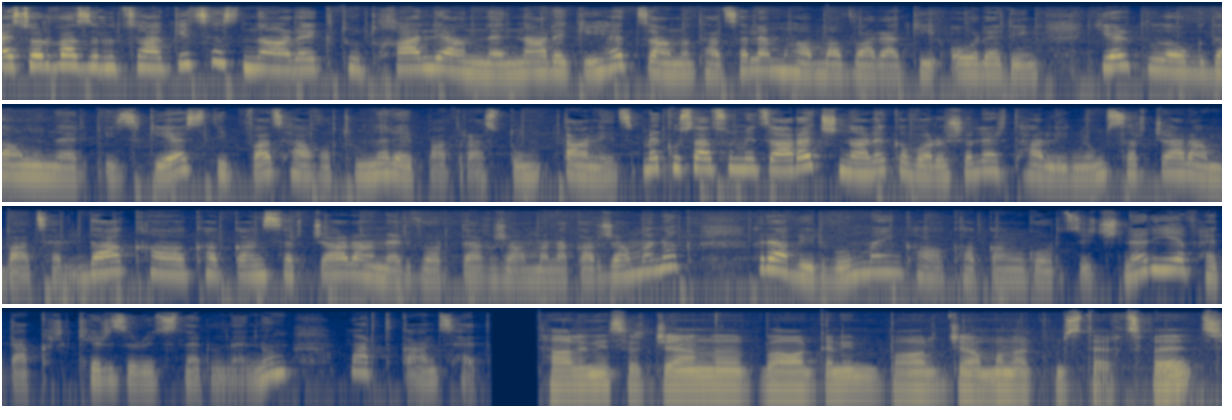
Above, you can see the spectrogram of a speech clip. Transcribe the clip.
Այսօրվա զրուցակիցս Նարեկ Թութխալյանն է։ Նարեկի հետ ծանոթացել եմ համավարակի օրերին, երբ լոկդաուն էր, իսկ ես ստիպված հաղորդումներ էի պատրաստում տանից։ Մեկուսացումից առաջ Նարեկը որոշել էր Թալինում սրճարան բացել։ Դա քաղաքական սրճարան էր, որտեղ ժամանակ առ ժամանակ հրավիրվում էին քաղաքական գործիչներ եւ հետաքրքիր զրույցներ ունենում մարդկանց հետ։ Թալինի սրճարանը բավականին բարդ ժամանակում ստեղծվեց։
